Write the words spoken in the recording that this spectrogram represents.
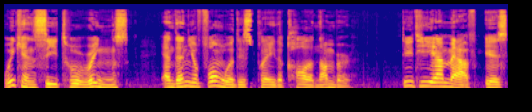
we can see two rings, and then your phone will display the caller number. DTMF is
